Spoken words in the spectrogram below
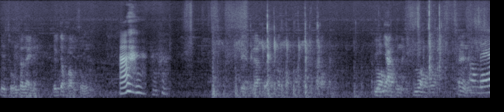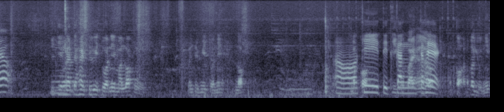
นี่สูงเท่าไหร่เนี่ยนึกเจ้าของสูงอะเนี่ยเวลาเปิดก็บอกบอกมันยืนยากตรงไหนบอกนั่นลน่ะองแล้วจริงๆน่าจะให้ซื้อไอ้ตัวนี้มาล็อกหน่อยมันจะมีตัวนี้ล็อกอ๋อมาเกาะที่ติดกันยิงเข้าไปกระแทกเออเกาะแล้วก็อยู่นี่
